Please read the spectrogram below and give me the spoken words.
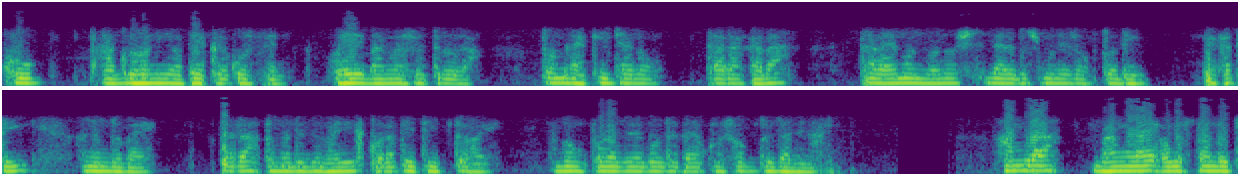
খুব আগ্রহ নিয়ে অপেক্ষা করছেন। ওহে বাংলা শত্রুরা, তোমরা কি জানো তারা কারা? তারা এমন মানুষ যারা দুশ্মনের রক্ত দে- দেখাতেই আনন্দ পায়। তারা তোমাদের ভাই করাতে তৃপ্ত হয় এবং পরাজয় বলতে তারা কোনো শব্দ জানে না। আমরা বাংলায় অবস্থানরত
